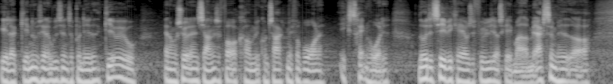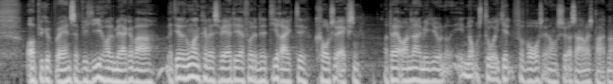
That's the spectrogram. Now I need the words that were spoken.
eller genudsender udsendelser på nettet, giver jo annoncørerne en chance for at komme i kontakt med forbrugerne ekstremt hurtigt. Noget af det tv kan jo selvfølgelig også skabe meget opmærksomhed og opbygge brands og vedligeholde mærkevarer. Men det, der nogle gange kan være svært, det er at få den der direkte call to action. Og der er online media en enormt stor hjælp for vores annoncørers arbejdspartnere.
